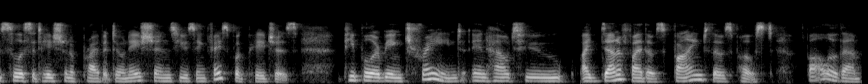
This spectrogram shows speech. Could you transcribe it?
solicitation of private donations using Facebook pages, people are being trained in how to identify those, find those posts, follow them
